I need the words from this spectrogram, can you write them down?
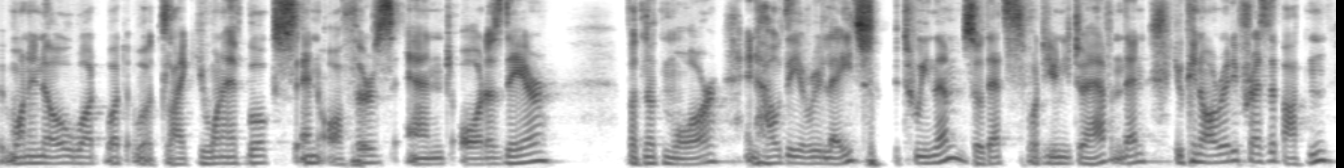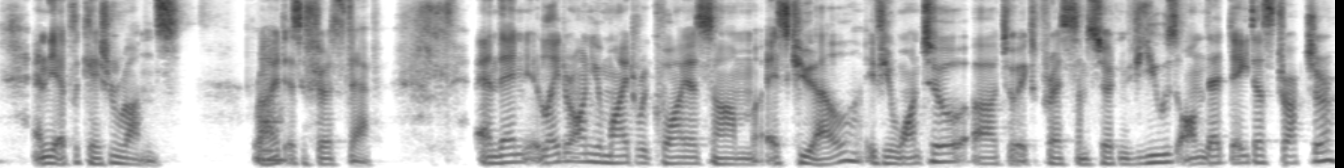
want to know what what what like you want to have books and authors and orders there but not more and how they relate between them so that's what you need to have and then you can already press the button and the application runs right yeah. as a first step and then later on, you might require some SQL if you want to, uh, to express some certain views on that data structure,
